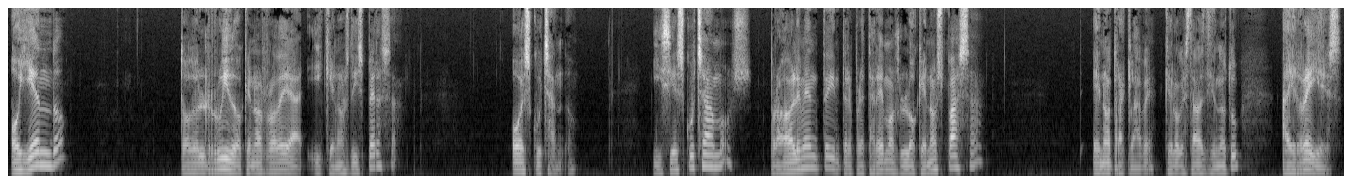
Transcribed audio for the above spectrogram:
oyendo todo el ruido que nos rodea y que nos dispersa, o escuchando. Y si escuchamos, probablemente interpretaremos lo que nos pasa en otra clave, que es lo que estabas diciendo tú. Hay reyes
